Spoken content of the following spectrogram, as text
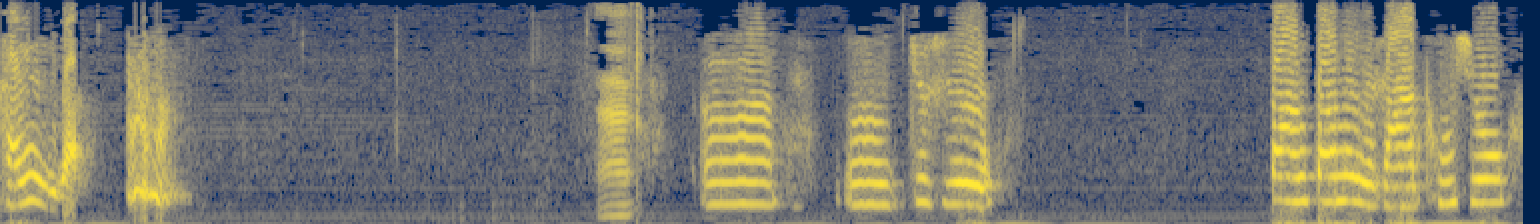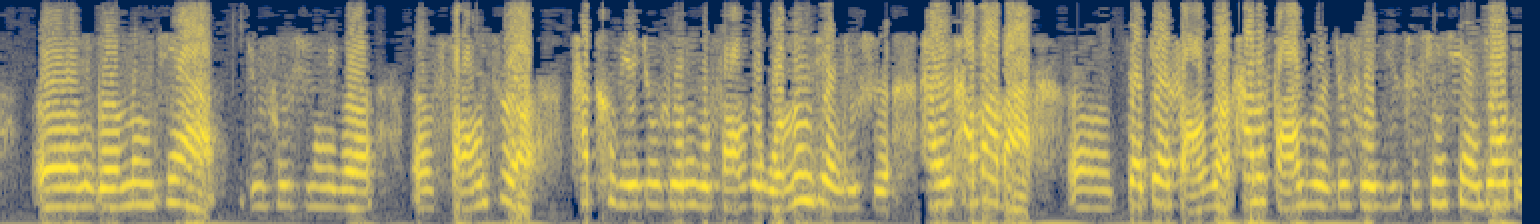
还有一个，啊，嗯嗯，就是当当那个啥同修呃那个梦见，就说是那个呃房子，他特别就说那个房子，我梦见就是还是他爸爸嗯、在盖房子，他的房子就说一次性现浇顶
